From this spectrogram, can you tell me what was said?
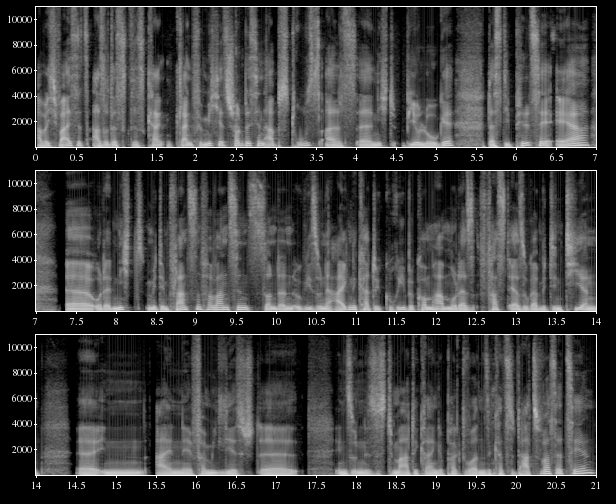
aber ich weiß jetzt, also das, das klang für mich jetzt schon ein bisschen abstrus als äh, Nicht-Biologe, dass die Pilze eher äh, oder nicht mit den Pflanzen verwandt sind, sondern irgendwie so eine eigene Kategorie bekommen haben oder fast eher sogar mit den Tieren äh, in eine Familie, äh, in so eine Systematik reingepackt worden sind. Kannst du dazu was erzählen?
